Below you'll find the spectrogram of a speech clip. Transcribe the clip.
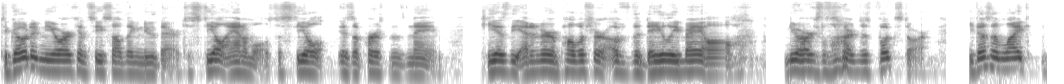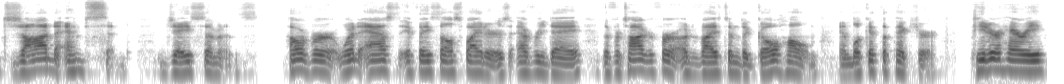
To go to New York and see something new there. To steal animals. To steal is a person's name. He is the editor and publisher of the Daily Mail, New York's largest bookstore. He doesn't like John Empson, Jay Simmons. However, when asked if they sell spiders every day, the photographer advised him to go home and look at the picture. Peter, Harry,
